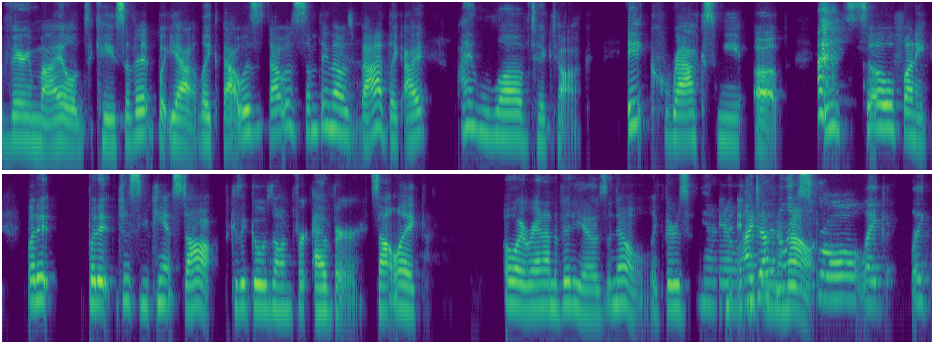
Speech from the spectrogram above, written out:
very mild case of it. But yeah, like that was that was something that was bad. Like I I love TikTok. It cracks me up. It's so funny. But it but it just you can't stop because it goes on forever. It's not like, oh, I ran out of videos. No, like there's Yeah, no, I definitely scroll like like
